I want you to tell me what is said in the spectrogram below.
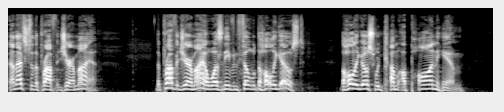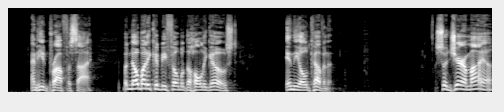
Now, that's to the prophet Jeremiah. The prophet Jeremiah wasn't even filled with the Holy Ghost. The Holy Ghost would come upon him and he'd prophesy. But nobody could be filled with the Holy Ghost in the old covenant. So Jeremiah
